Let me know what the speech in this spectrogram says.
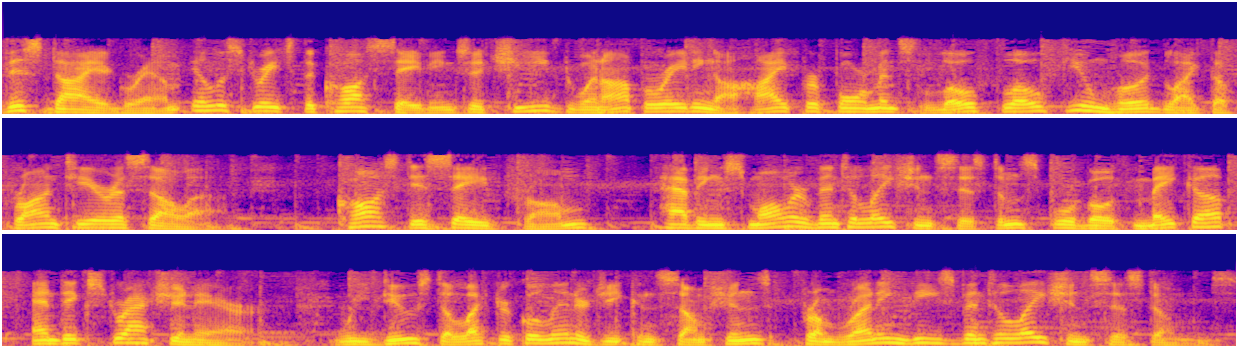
This diagram illustrates the cost savings achieved when operating a high-performance, low-flow fume hood like the Frontier Acela. Cost is saved from having smaller ventilation systems for both makeup and extraction air, reduced electrical energy consumptions from running these ventilation systems,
